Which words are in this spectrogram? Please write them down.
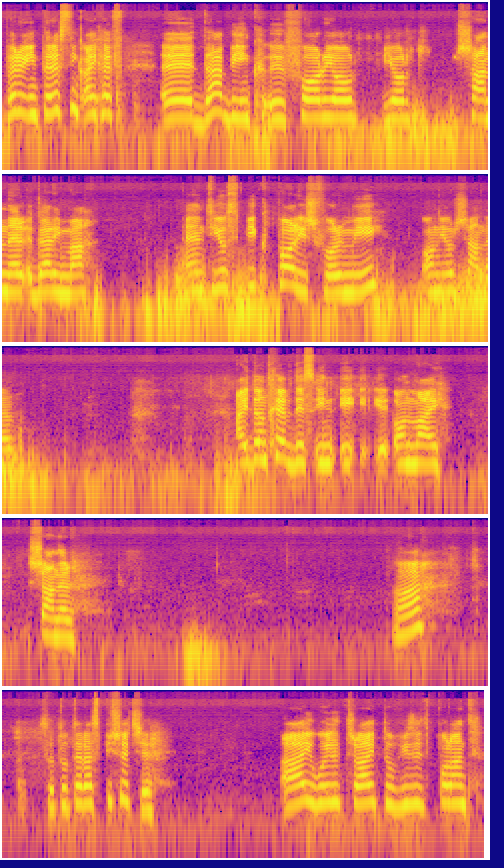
Very interesting. I have uh, dubbing uh, for your your channel, Garima, and you speak Polish for me on your channel. I don't have this in i- i- on my channel. A? Co tu teraz piszecie? I will try to visit Poland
